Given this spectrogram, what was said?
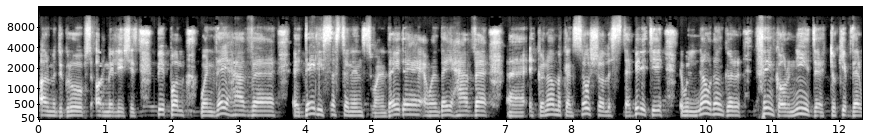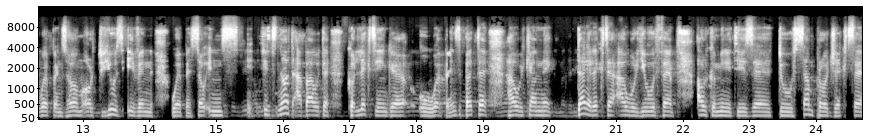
armed groups or militias. People, when they have uh, a daily sustenance, when they, they when they have uh, uh, economic and social stability, they will no longer think or need uh, to keep their weapons home or to use even weapons. So it's not about uh, collecting uh, weapons, but uh, how we can uh, direct our youth, uh, our communities uh, to some projects uh,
